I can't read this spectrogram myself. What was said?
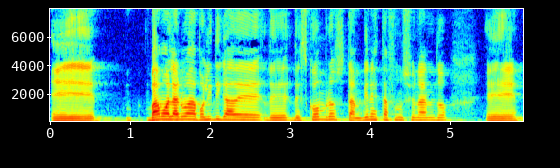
Eh, vamos a la nueva política de, escombros, también está funcionando. Eh,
